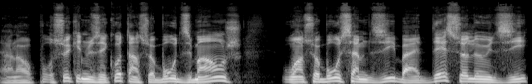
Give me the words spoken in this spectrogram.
Alors, pour ceux qui nous écoutent en ce beau dimanche ou en ce beau samedi, ben, dès ce lundi,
